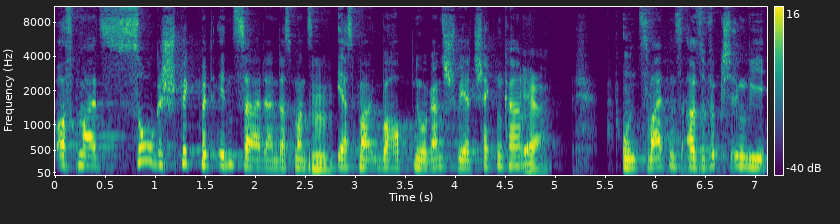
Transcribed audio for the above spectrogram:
oftmals so gespickt mit Insidern, dass man es mhm. erstmal überhaupt nur ganz schwer checken kann. Ja. Und zweitens, also wirklich irgendwie,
